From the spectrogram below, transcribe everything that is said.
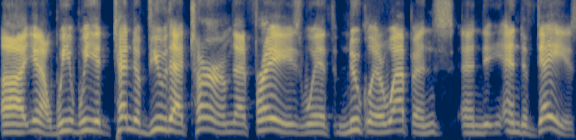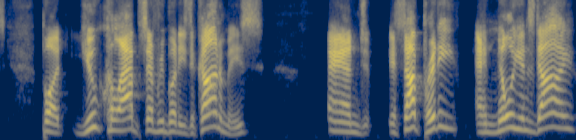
Uh, you know, we we tend to view that term, that phrase, with nuclear weapons and the end of days. But you collapse everybody's economies, and it's not pretty, and millions die.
